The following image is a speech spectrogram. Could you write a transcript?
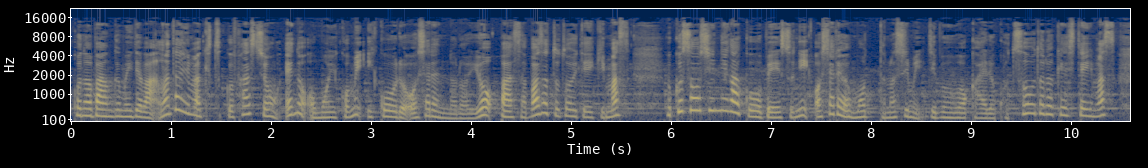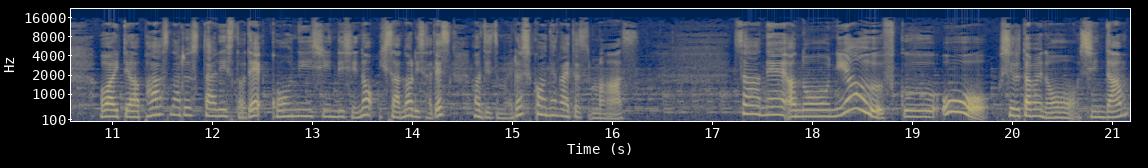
この番組ではあなたに巻きつくファッションへの思い込みイコールおしゃれの呪いをバーサバサと解いていきます。服装心理学をベースにおしゃれをもっと楽しみ自分を変えるコツをお届けしています。お相手はパーソナルスタイリストで公認心理師の久野里沙です。本日もよろしくお願いいたします。さあね、あの似合う服を知るための診断、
